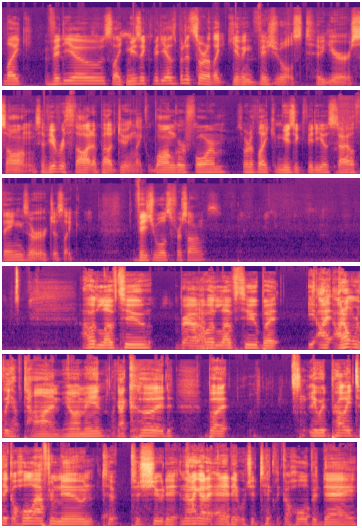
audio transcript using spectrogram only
like videos, like music videos, but it's sort of like giving visuals to your songs. Have you ever thought about doing like longer form, sort of like music video style things, or just like visuals for songs? I would love to, bro. Yeah. I would love to, but I, I don't really have time. You know what I mean? Like I could, but it would probably take a whole afternoon to, to shoot it, and then I got to edit it, which would take like a whole other day,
